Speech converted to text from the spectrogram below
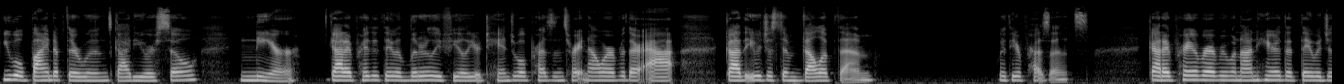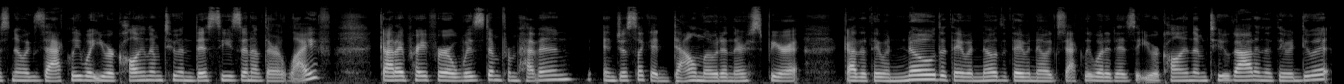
You will bind up their wounds, God. You are so near. God, I pray that they would literally feel your tangible presence right now, wherever they're at. God, that you would just envelop them with your presence. God, I pray over everyone on here that they would just know exactly what you are calling them to in this season of their life. God, I pray for a wisdom from heaven and just like a download in their spirit. God, that they would know, that they would know, that they would know exactly what it is that you are calling them to, God, and that they would do it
